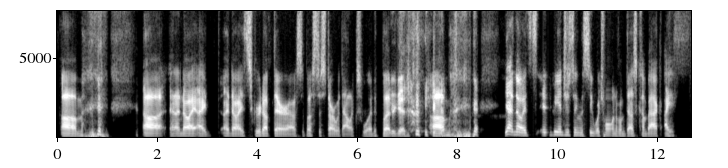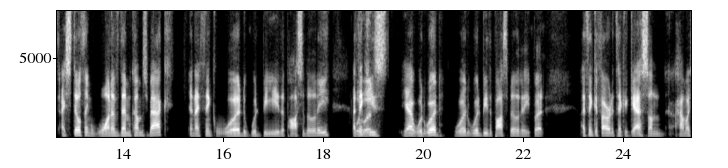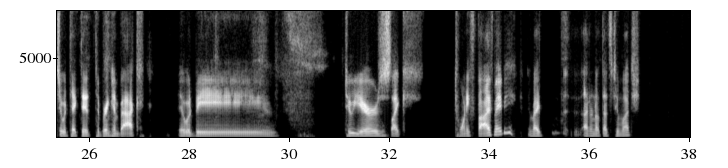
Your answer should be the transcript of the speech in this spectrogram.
Um, uh, and I know I, I I know I screwed up there. I was supposed to start with Alex Wood, but You're good. You're good. um yeah no it's it'd be interesting to see which one of them does come back i i still think one of them comes back and i think wood would be the possibility i Wood think would? he's yeah wood would Wood would be the possibility but i think if i were to take a guess on how much it would take to to bring him back it would be two years like 25 maybe am i i don't know if that's too much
